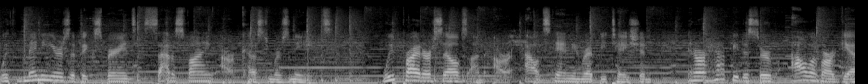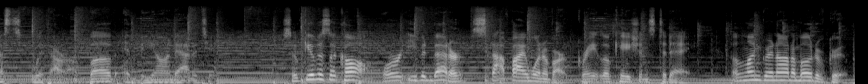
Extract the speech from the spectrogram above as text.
with many years of experience satisfying our customers' needs. We pride ourselves on our outstanding reputation and are happy to serve all of our guests with our above and beyond attitude. So give us a call, or even better, stop by one of our great locations today. The Lundgren Automotive Group.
